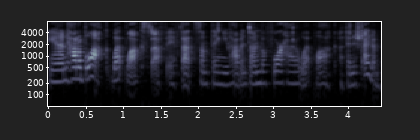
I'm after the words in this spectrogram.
and how to block, wet block stuff if that's something you haven't done before, how to wet block a finished item.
